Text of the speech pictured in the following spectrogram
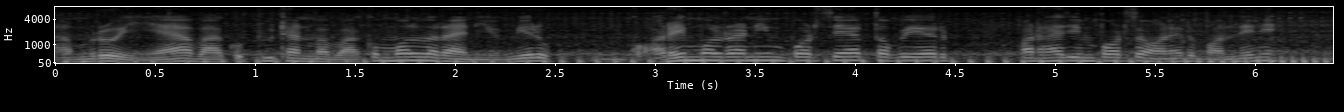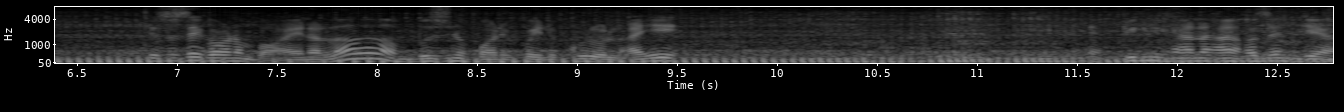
हाम्रो यहाँ भएको प्युठानमा भएको मल्लरानी हो। मेरो घरै मलरानीमा पर्छ यार तपाईँ यार अर्खाजीमा पर्छ भनेर भन्दै नि। त्यसो चाहिँ गर्नु भएन ल बुझ्नु पऱ्यो पहिले कुरोलाई। पिकनिक खान आएको छ नि क्या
